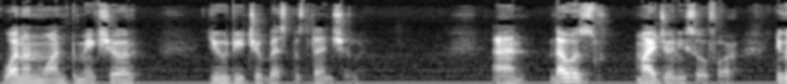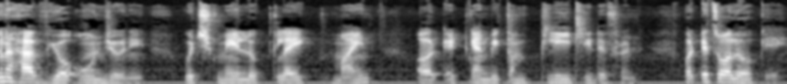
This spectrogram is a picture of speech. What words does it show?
one on one to make sure you reach your best potential. And that was my journey so far. You're gonna have your own journey, which may look like mine or it can be completely different. But it's all okay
